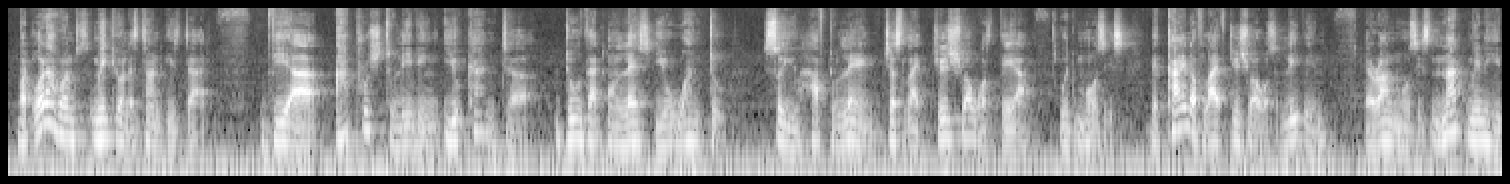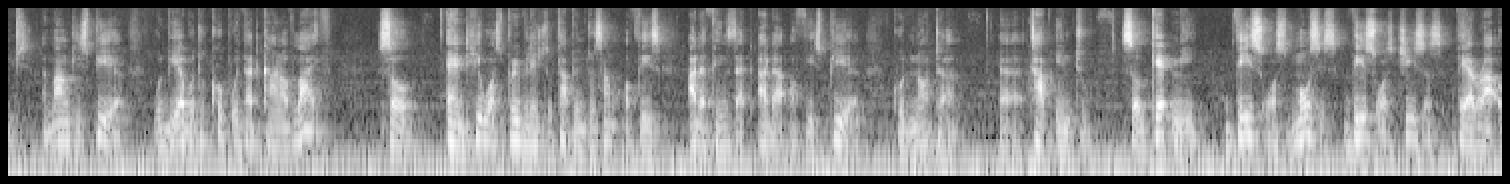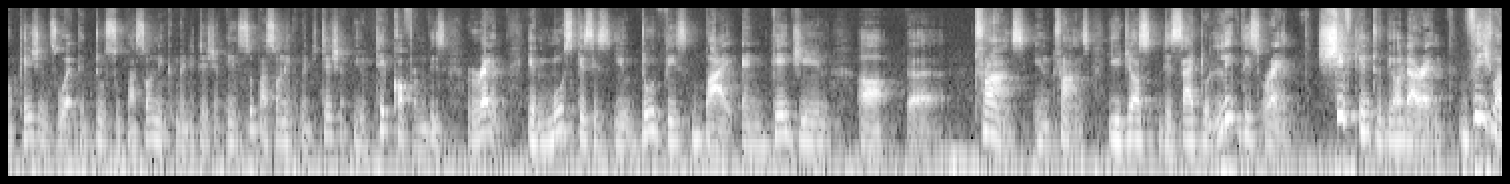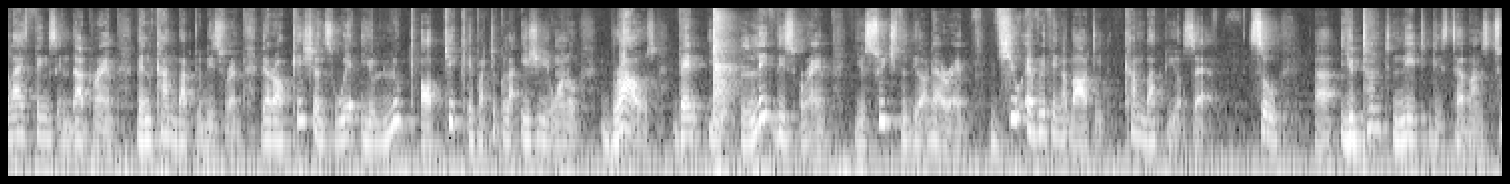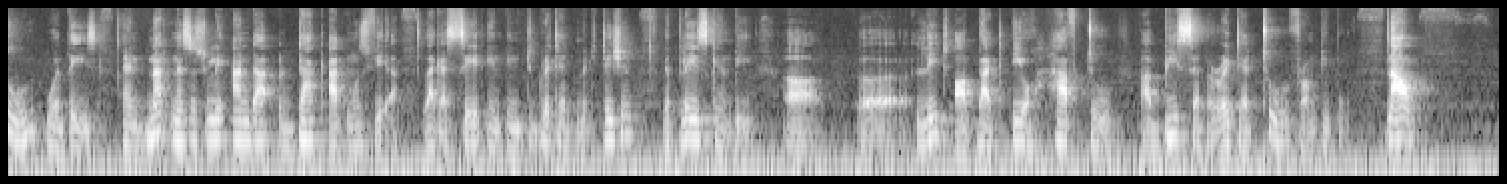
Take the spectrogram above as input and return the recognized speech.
But what I want to make you understand is that their approach to living, you can't uh, do that unless you want to. So you have to learn, just like Joshua was there with Moses. The kind of life Joshua was living around Moses, not many among his peers would be able to cope with that kind of life. So, and he was privileged to tap into some of these other things that other of his peers could not uh, uh, tap into. So get me this was Moses. This was Jesus. There are occasions where they do supersonic meditation. In supersonic meditation, you take off from this realm. In most cases, you do this by engaging uh, uh, trance. In trance, you just decide to leave this realm shift into the other realm, visualize things in that realm, then come back to this realm. There are occasions where you look or pick a particular issue you want to browse, then you leave this realm, you switch to the other realm, view everything about it, come back to yourself. So uh, you don't need disturbance too with these and not necessarily under a dark atmosphere. Like I said in integrated meditation, the place can be uh, uh, lit up, but you have to uh, be separated too from people. Now,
